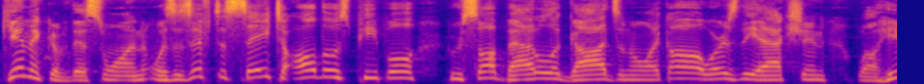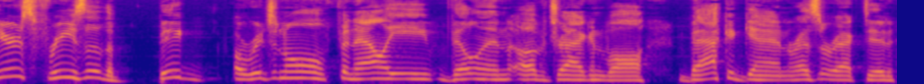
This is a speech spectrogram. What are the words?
gimmick of this one was as if to say to all those people who saw Battle of Gods and are like, "Oh, where's the action?" Well, here's Frieza, the big original finale villain of Dragon Ball, back again, resurrected.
